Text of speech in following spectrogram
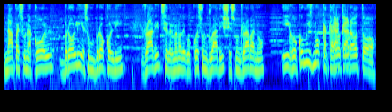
Nappa es una col. Broly es un brócoli. Raditz, el hermano de Goku, es un radish, es un rábano. Y Goku mismo, Kakaroto, Kakaroto.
